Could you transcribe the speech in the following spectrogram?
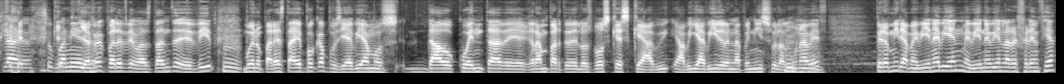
claro, suponiendo. ya me parece bastante decir. Mm. Bueno, para esta época pues ya habíamos dado cuenta de gran parte de los bosques que habi- había habido en la península alguna vez. Pero mira, me viene bien, me viene bien la referencia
